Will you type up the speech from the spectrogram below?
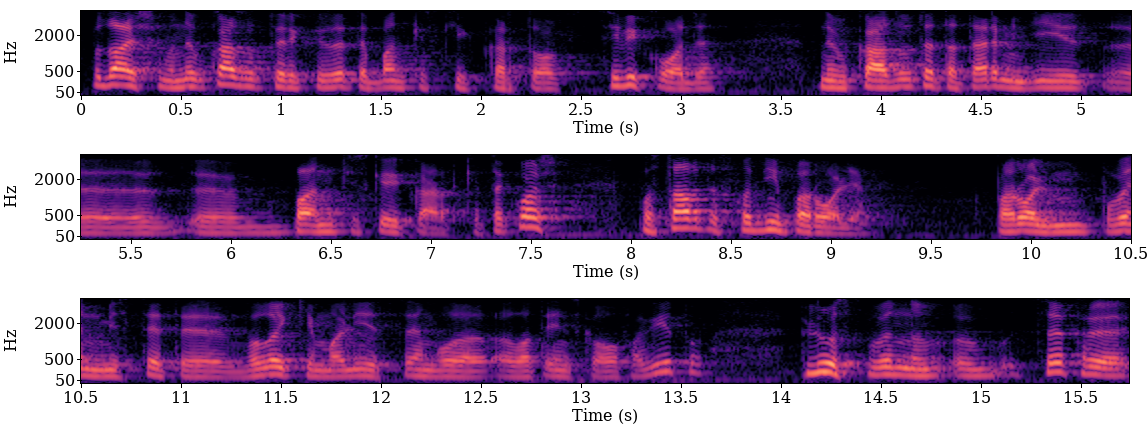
в подальшому не вказувати реквізити банківських карток, cv коди не вказувати та термін дії е, е, банківської картки. Також поставити складні паролі. Пароль повинен містити великі, малі символи латинського алфавіту, плюс повинні цифри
